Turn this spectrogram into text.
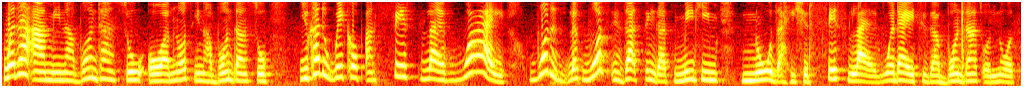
Whether I'm in abundance so or I'm not in abundance so you kind of wake up and face life. Why? What is like what is that thing that made him know that he should face life, whether it is abundance or not?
